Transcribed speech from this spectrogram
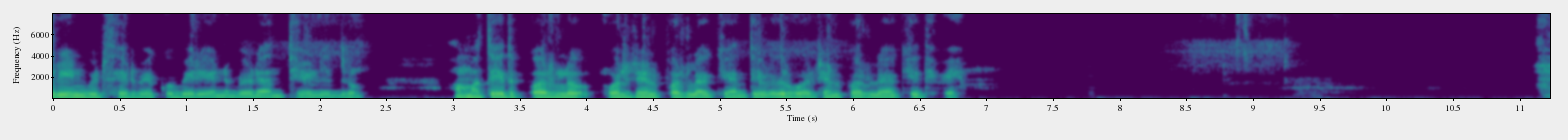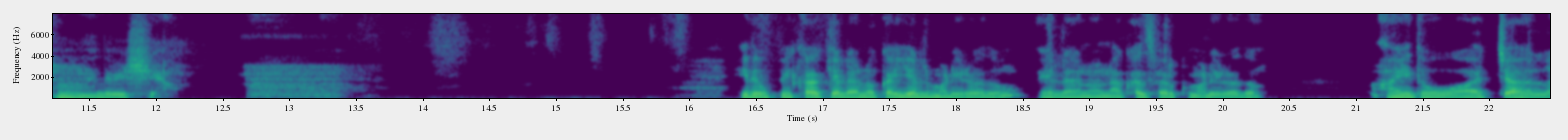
ಗ್ರೀನ್ ಬಿಡ್ಸ್ ಇರಬೇಕು ಬೇರೆ ಏನು ಬೇಡ ಅಂತ ಹೇಳಿದ್ರು. ಮತ್ತೆ ಇದು ಪರ್ಲ್ ಒರಿಜಿನಲ್ ಪರ್ಲ್ ಹಾಕಿ ಅಂತ ಹೇಳಿದ್ರು. ಒರಿಜಿನಲ್ ಪರ್ಲ್ ಹಾಕಿದೀವಿ. ಇದು ವಿಷಯ. ಇದು ಪಿಕಾಕ್ ಎಲ್ಲಾನು ಕೈಯಲ್ಲಿ ಮಾಡಿರೋದು, ಎಲ್ಲಾನು ನಕಾಸ್ ವರ್ಕ್ ಮಾಡಿರೋದು. ಇದು ಅಚ್ಚ ಅಲ್ಲ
